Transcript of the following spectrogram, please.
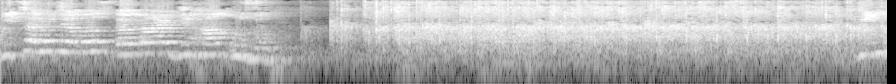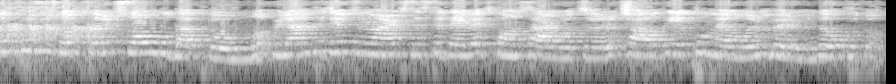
Gitar hocamız Ömer Cihan Uzun. 1993 Zonguldak doğumlu, Bülent Ecevit Üniversitesi Devlet Konservatuarı Çalgı Yapım ve Onarım bölümünde okudu.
